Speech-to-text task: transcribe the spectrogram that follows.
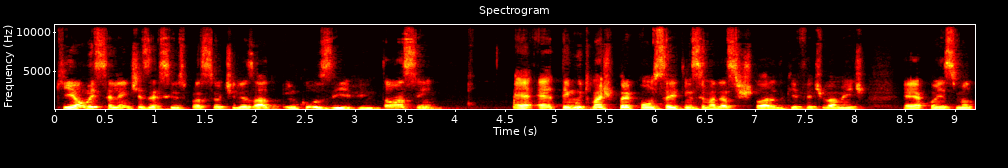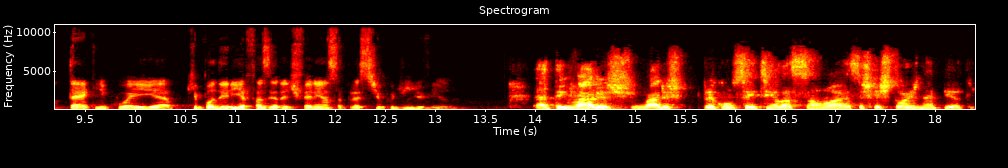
que é um excelente exercício para ser utilizado, inclusive. Então, assim, é, é, tem muito mais preconceito em cima dessa história do que efetivamente é, conhecimento técnico aí, é, que poderia fazer a diferença para esse tipo de indivíduo. É, tem vários, vários preconceitos em relação a essas questões, né, Pedro?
